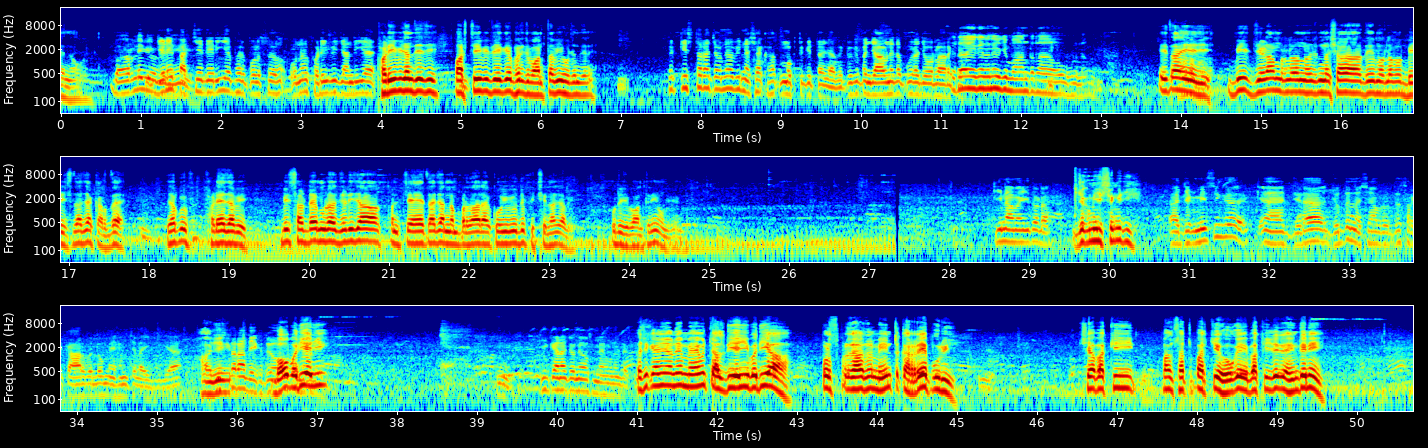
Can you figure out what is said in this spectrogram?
ਇੰਨਾ ਹੋ ਗਿਆ। ਜਿਹੜੇ ਪਰਚੇ ਦੇ ਰਹੀ ਹੈ ਫਿਰ ਪੁਲਿਸ ਉਹਨਾਂ ਨੂੰ ਫੜੀ ਵੀ ਜਾਂਦੀ ਹੈ। ਫੜੀ ਵੀ ਜਾਂਦੀ ਹੈ ਜੀ ਪਰਚੇ ਵੀ ਦੇ ਕੇ ਫਿਰ ਜ਼ਮਾਨਤਾਂ ਵੀ ਹੋ ਜਾਂਦੀਆਂ ਨੇ। ਫਿਰ ਕਿਸ ਤਰ੍ਹਾਂ ਚਾਹੁੰਦੇ ਹੋ ਵੀ ਨਸ਼ਾ ਖਤ- ਮੁਕਤ ਕੀਤਾ ਜਾਵੇ? ਕਿਉਂਕਿ ਪੰਜਾਬ ਨੇ ਤਾਂ ਪੂਰਾ ਜ਼ੋਰ ਲਾ ਰੱਖਿਆ। ਇਹ ਕਹਿੰਦੇ ਨੇ ਜ਼ਮਾਨਤ ਨਾ ਨਾ ਇਹ ਤਾਂ ਇਹ ਹੈ ਜੀ ਵੀ ਜਿਹੜਾ ਮਤਲਬ ਨ- ਨਸ਼ਾ ਦੇ ਮਤਲਬ ਵੇਚਦਾ ਜਾਂ ਕਰਦਾ ਹੈ ਜਾਂ ਕੋਈ ਫੜਿਆ ਜਾਵੇ ਵੀ ਸਾਡੇ ਮਤਲਬ ਜਿਹੜੀ ਜਾਂ ਪੰਚਾਇਤ ਹੈ ਜਾਂ ਨੰਬਰਦਾਰ ਹੈ ਕੋਈ ਵੀ ਉਹਦੇ ਪਿੱਛੇ ਨਾ ਜਾਵੇ ਉਹਦੀ ਜ਼ਬਾਨ ਤੇ ਨਹੀਂ ਹੋਣੀ ਚਾਹੀਦੀ। ਕੀ ਨਾਮ ਹੈ ਜੀ ਤੁਹਾਡਾ? ਜਗਮੀਤ ਸਿੰਘ ਜੀ। ਅ, ਜਗਮੀਤ ਸਿੰਘ ਅ, ਜਿਹੜਾ ਯੁੱਧ ਨਸ਼ਿਆਂ ਵਿਰੁੱਧ ਸਰਕਾਰ ਵੱਲੋਂ ਮੁਹਿੰਮ ਚਲਾਈ ਗਈ ਆ ਹਾਂਜੀ। ਕਿਸ ਤਰ੍ਹਾਂ ਦੇਖਦੇ ਹੋ? ਬਹੁਤ ਵਧੀਆ ਜੀ। ਹੂੰ। ਕੀ ਕਹਿਣਾ ਚਾਹੁੰਦੇ ਹੋ ਉਸ ਮੁਹਿੰਮ ਨੂੰ ਲੈ ਕੇ? ਅਸੀਂ ਕਹਿੰਦੇ ਜਾਂਦੇ ਮੈਂ ਚੱਲਦੀ ਹੈ ਜੀ ਵਧੀਆ। ਪੁਲਿਸ ਪ੍ਰਸ਼ਾਸਨ ਮਿਹਨਤ ਕਰ ਰਿਹਾ ਪੂਰੀ। ਅੱਛਾ ਬਾਕੀ ਪੰਜ ਸੱਤ ਪਰਚੇ ਹੋ ਗਏ ਬਾਕੀ ਜਿਹੜੇ ਰਹਿੰਦੇ ਨੇ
